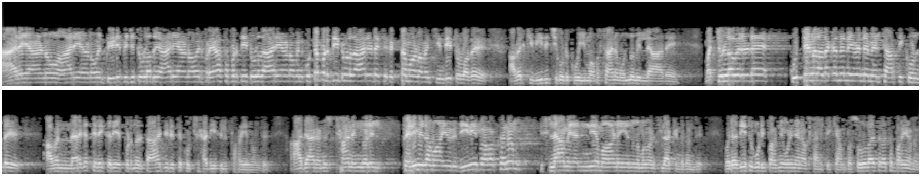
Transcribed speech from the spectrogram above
ആരെയാണോ ആരെയാണോ അവൻ പീഡിപ്പിച്ചിട്ടുള്ളത് ആരെയാണോ അവൻ പ്രയാസപ്പെടുത്തിയിട്ടുള്ളത് ആരെയാണോ അവൻ കുറ്റപ്പെടുത്തിയിട്ടുള്ളത് ആരുടെ രക്തമാണോ അവൻ ചിന്തിയിട്ടുള്ളത് അവർക്ക് വീതിച്ചു കൊടുക്കുകയും അവസാനം ഒന്നുമില്ലാതെ മറ്റുള്ളവരുടെ കുറ്റങ്ങൾ അടക്കം തന്നെ ഇവന്റെ മേൽ ചാർത്തിക്കൊണ്ട് അവൻ നരകത്തിലേക്ക് എറിയപ്പെടുന്ന ഒരു സാഹചര്യത്തെ കുറിച്ച് ഹദീസിൽ പറയുന്നുണ്ട്. ആചാരാനുഷ്ഠാനങ്ങളിൽ പരിമിതമായ ഒരു ദീനി പ്രവർത്തനം ഇസ്ലാമിന് അന്യമാണ് എന്ന് നമ്മൾ മനസ്സിലാക്കേണ്ടതുണ്ട്. ഒരു ഹദീസ് കൂടി പറഞ്ഞുകൊണ്ട് ഞാൻ അവസാനിപ്പിക്കാം. റസൂൽ പറയാണ്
